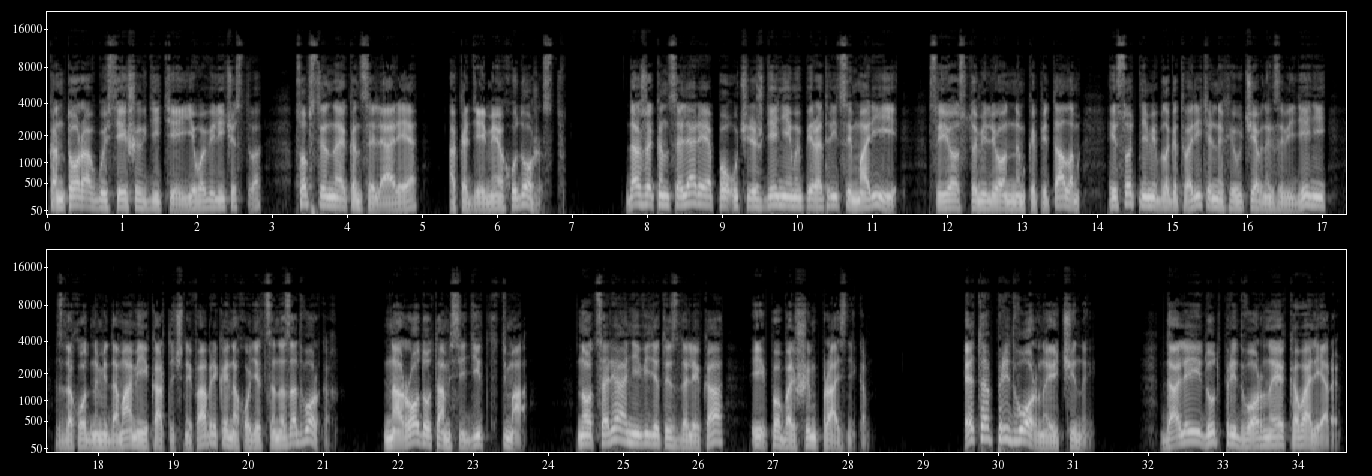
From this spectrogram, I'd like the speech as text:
контора августейших детей Его Величества, собственная канцелярия, Академия художеств. Даже канцелярия по учреждениям императрицы Марии с ее стомиллионным капиталом и сотнями благотворительных и учебных заведений с доходными домами и карточной фабрикой находится на задворках. Народу там сидит тьма. Но царя они видят издалека и по большим праздникам. Это придворные чины. Далее идут придворные кавалеры.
